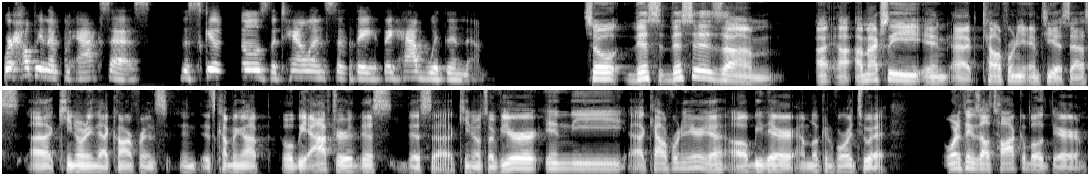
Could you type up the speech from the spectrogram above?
We're helping them access the skills, the talents that they they have within them. So this this is um I, am actually in at California MTSS uh, keynoting that conference. It's coming up. It will be after this this uh, keynote. So if you're in the uh, California area, I'll be there. I'm looking forward to it. One of the things I'll talk about there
